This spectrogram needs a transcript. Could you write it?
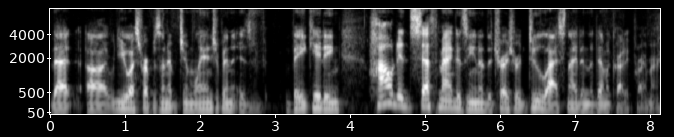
that uh, U.S. Representative Jim Langevin is v- vacating. How did Seth Magaziner, the treasurer, do last night in the Democratic primary?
